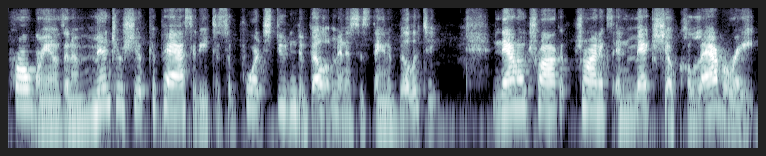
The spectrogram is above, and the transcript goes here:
programs in a mentorship capacity to support student development and sustainability. Nanotronics and MEC shall collaborate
